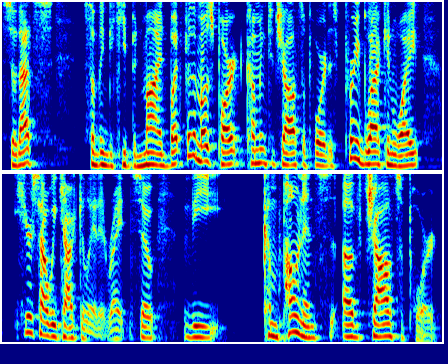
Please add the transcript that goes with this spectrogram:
So that's something to keep in mind. But for the most part, coming to child support is pretty black and white. Here's how we calculate it, right? So the components of child support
